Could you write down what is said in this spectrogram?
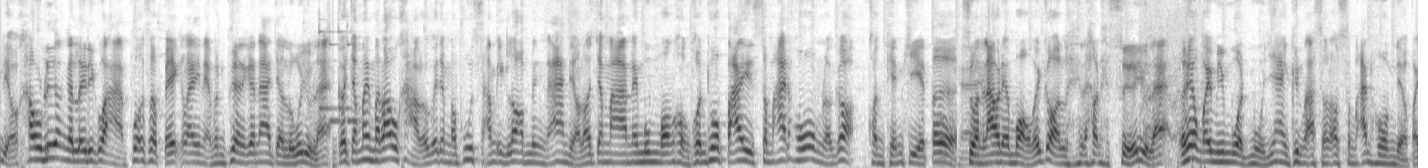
เดี๋ยวเข้าเรื่องกันเลยดีกว่า พวกสเปคอะไรเนี่ยเพื่อนๆก็น่าจะรู้อยู่แล้ว ก็จะไม่มาเล่าข่าวแล้วก็จะมาพูดซ้ำอีกรอบนึงนะเดี๋ยวเราจะมาในมุมมองของคนทั่วไปสมาร์ทโฮมแล้วก็คอนเทนต์ครีเอเตอร์ส่วนเราเนี่ยบอกไว้ก่อนเลยเราเนี่ยซื้ออยู่แล้วเอ้ยทำไมมีหมวดหมู่แยกขึ้นมาสำหรับสมาร์ทโฮมเดี๋ยวไป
